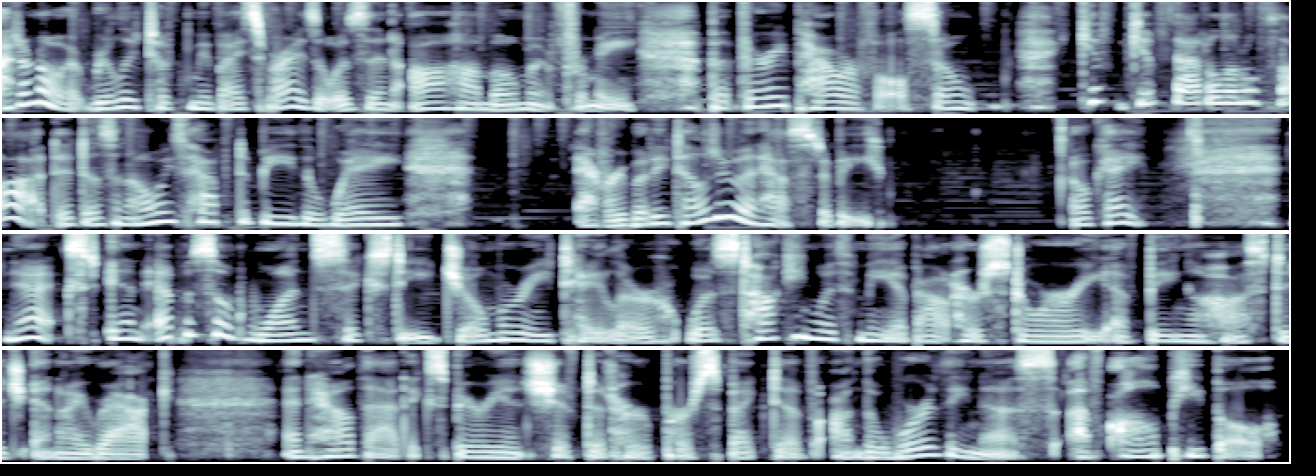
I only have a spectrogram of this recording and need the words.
I don't know, it really took me by surprise. It was an aha moment for me, but very powerful. So give give that a little thought. It doesn't always have to be the way everybody tells you it has to be. Okay. Next, in episode 160, Jo Marie Taylor was talking with me about her story of being a hostage in Iraq and how that experience shifted her perspective on the worthiness of all people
